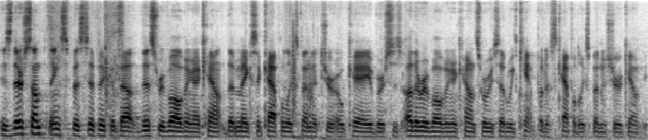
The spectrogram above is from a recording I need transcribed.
Is there something specific about this revolving account that makes a capital expenditure okay versus other revolving accounts where we said we can't put a capital expenditure account?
